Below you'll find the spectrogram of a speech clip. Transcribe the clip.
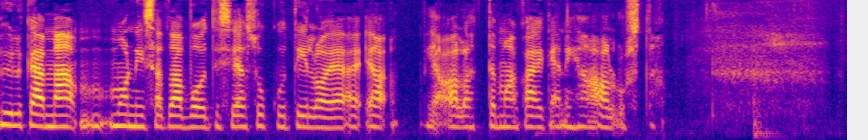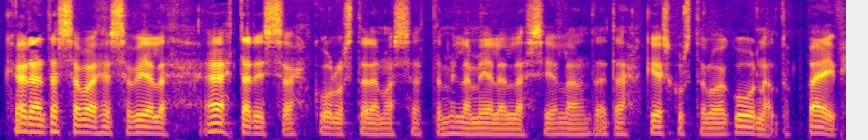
hylkäämään monisatavuotisia sukutiloja ja, ja aloittamaan kaiken ihan alusta. Käydään tässä vaiheessa vielä Ähtärissä kuulostelemassa, että millä mielellä siellä on tätä keskustelua kuunneltu. Päivi.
